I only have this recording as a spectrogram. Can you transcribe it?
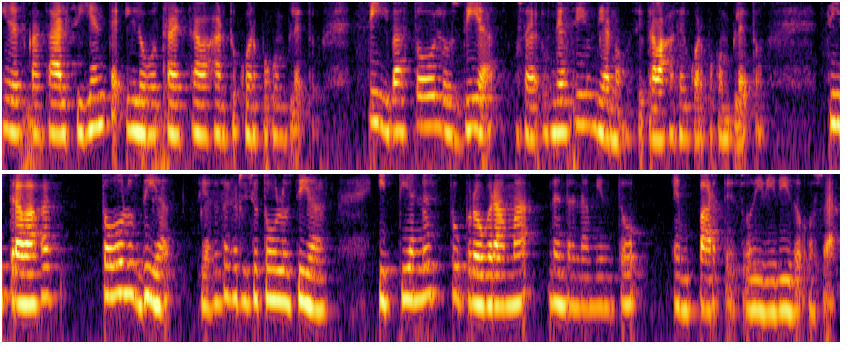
y descansar al siguiente y luego otra vez trabajar tu cuerpo completo. Si vas todos los días, o sea, un día sí, un día no, si trabajas el cuerpo completo. Si trabajas todos los días, si haces ejercicio todos los días y tienes tu programa de entrenamiento en partes o dividido, o sea,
